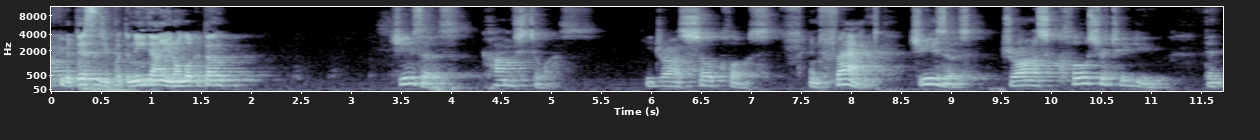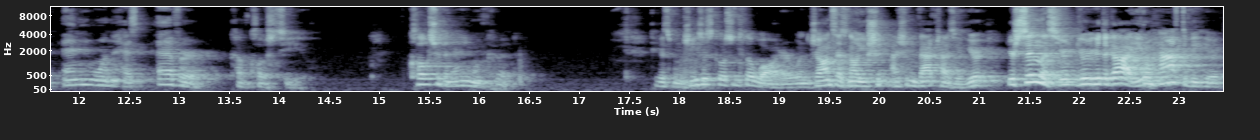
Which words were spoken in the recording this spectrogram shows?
you keep a distance, you put the knee down, you don't look at them. Jesus comes to us. He draws so close. In fact, Jesus draws closer to you than anyone has ever come close to you. Closer than anyone could. Because when Jesus goes into the water, when John says, No, you should, I shouldn't baptize you. You're, you're sinless. You're, you're, you're the guy. You don't have to be here.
